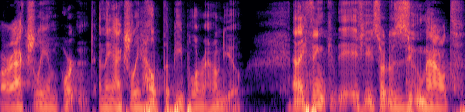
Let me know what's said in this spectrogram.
are actually important and they actually help the people around you. And I think if you sort of zoom out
